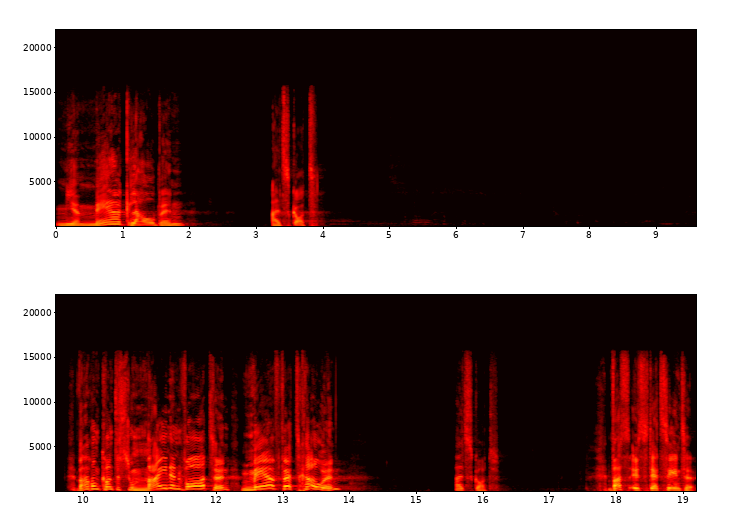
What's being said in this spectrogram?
mir mehr glauben als Gott? Warum konntest du meinen Worten mehr vertrauen als Gott? Was ist der Zehnte?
